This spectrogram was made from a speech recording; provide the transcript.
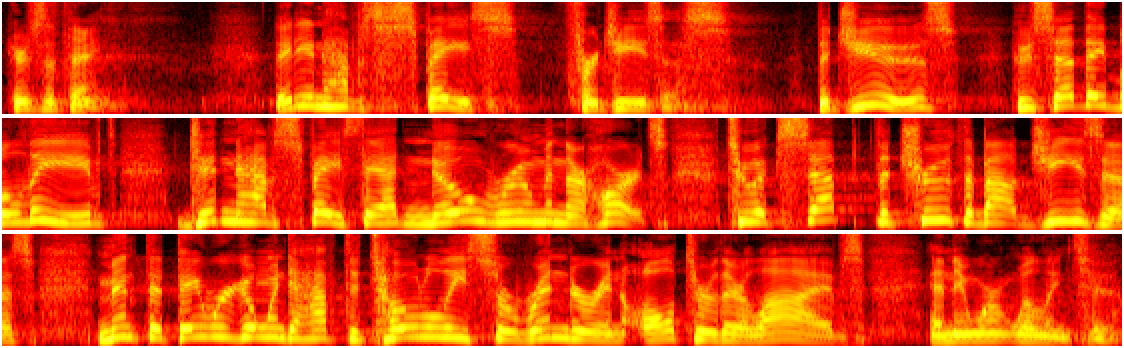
Here's the thing they didn't have space for Jesus. The Jews, who said they believed didn't have space. They had no room in their hearts. To accept the truth about Jesus meant that they were going to have to totally surrender and alter their lives, and they weren't willing to.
